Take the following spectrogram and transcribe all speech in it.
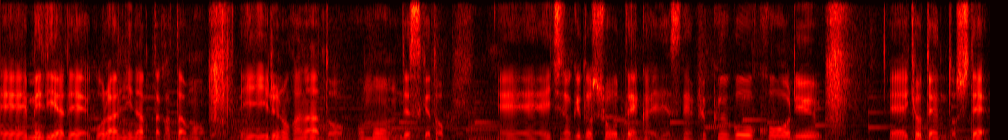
えー、メディアでご覧になった方もいるのかなと思うんですけど、えー、一ノ木戸商店街ですね複合交流、えー、拠点として、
